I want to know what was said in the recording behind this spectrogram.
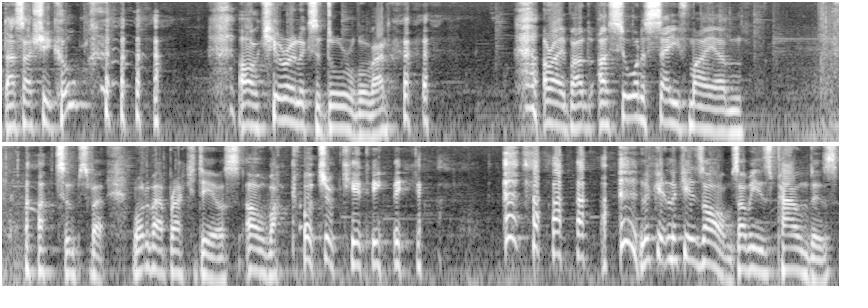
That's actually cool. Oh, Kuro looks adorable, man. All right, but I still want to save my um items. But what about Brachydios? Oh my god, you're kidding me. look at look at his arms. I mean, his pounders.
